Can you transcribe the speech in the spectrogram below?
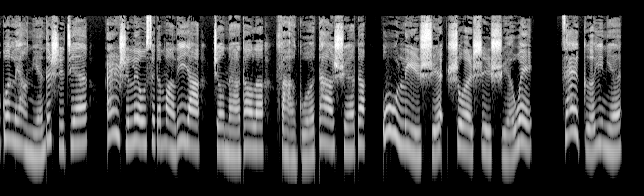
不过两年的时间，二十六岁的玛利亚就拿到了法国大学的物理学硕士学位。再隔一年，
